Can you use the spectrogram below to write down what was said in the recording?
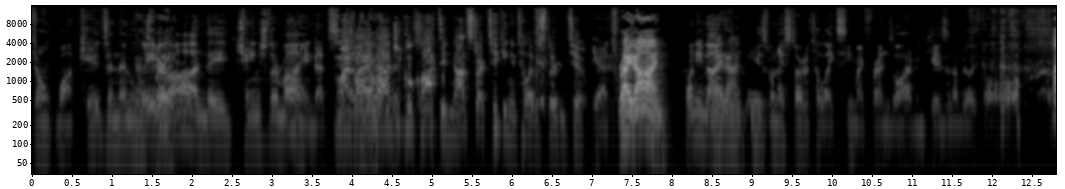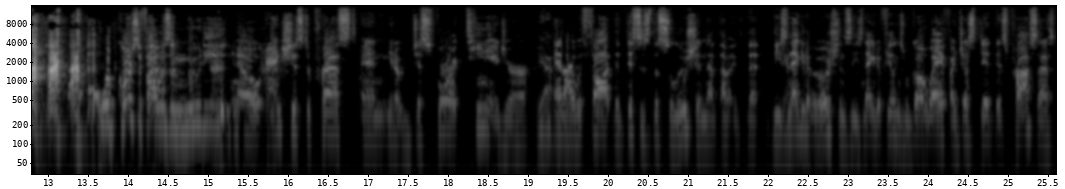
don't want kids and then That's later right. on they change their mind that's my biological clock did not start ticking until i was 32 yeah it's right on 29 right is when I started to like see my friends all having kids, and I'll be like, oh. well, of course, if yeah. I was a moody, you know, anxious, depressed, and you know, dysphoric teenager, yeah. and I would thought that this is the solution that uh, that these yeah. negative emotions, these negative feelings would go away if I just did this process.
